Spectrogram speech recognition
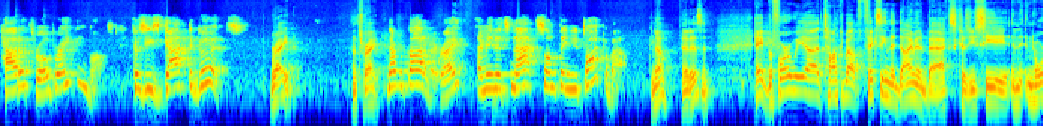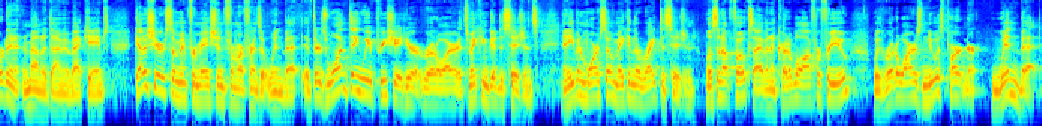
how to throw breaking balls because he's got the goods. Right. That's right. Never thought of it, right? I mean, it's not something you talk about. No, it isn't. Hey, before we uh, talk about fixing the Diamondbacks, because you see an inordinate amount of Diamondback games, got to share some information from our friends at WynnBET. If there's one thing we appreciate here at RotoWire, it's making good decisions, and even more so, making the right decision. Listen up, folks. I have an incredible offer for you with RotoWire's newest partner, WynnBET,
